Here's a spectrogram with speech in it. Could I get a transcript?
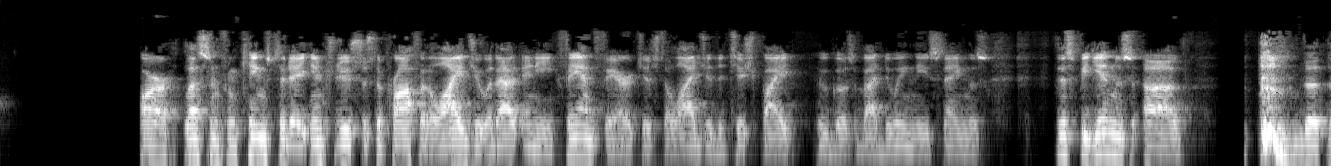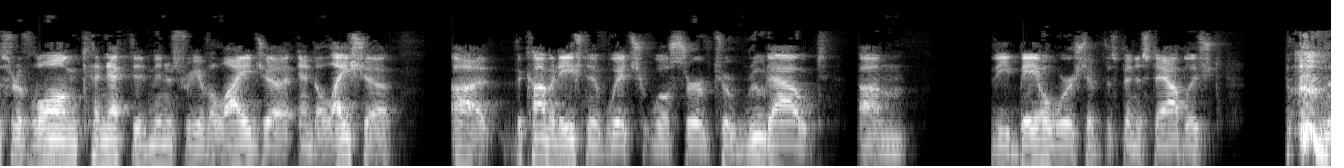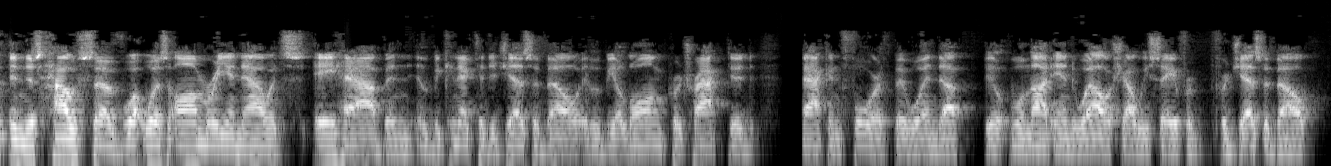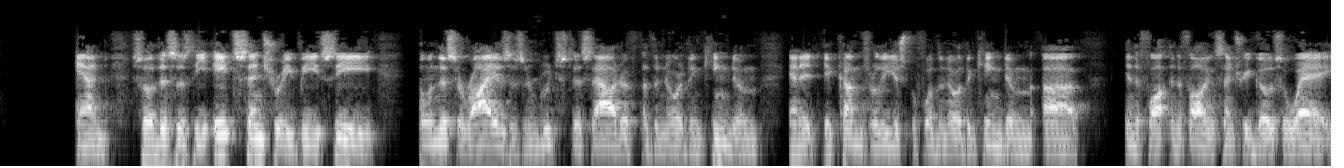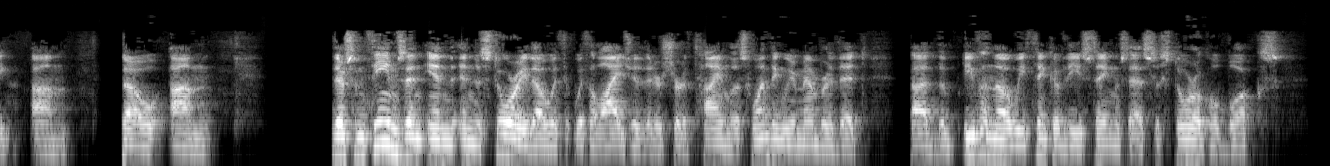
Our lesson from Kings today introduces the prophet Elijah without any fanfare, just Elijah the Tishbite who goes about doing these things. This begins uh, the, the sort of long connected ministry of Elijah and Elisha, uh, the combination of which will serve to root out um, the Baal worship that's been established in this house of what was Omri and now it's Ahab, and it'll be connected to Jezebel. It'll be a long, protracted back and forth that will end up, it will not end well, shall we say, for, for Jezebel. And so this is the 8th century BC when this arises and roots this out of, of the northern kingdom. And it, it comes really just before the northern kingdom uh, in, the, in the following century goes away. Um, so, um, there's some themes in, in, in the story though with, with Elijah that are sort of timeless. One thing we remember that uh, the, even though we think of these things as historical books,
